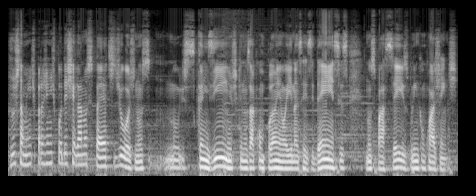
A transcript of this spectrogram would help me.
justamente para a gente poder chegar nos pets de hoje, nos, nos cãezinhos que nos acompanham aí nas residências, nos passeios, brincam com a gente.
